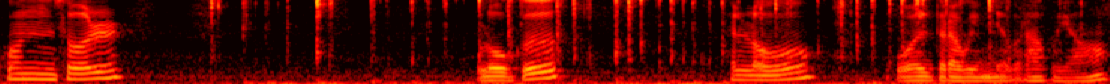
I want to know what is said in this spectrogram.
console 로그 헬로우 월드라고 입력을 하고요.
